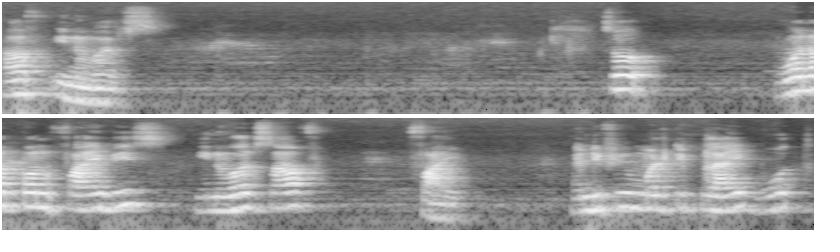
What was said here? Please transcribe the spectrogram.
of inverse so 1 upon 5 is inverse of 5 and if you multiply both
